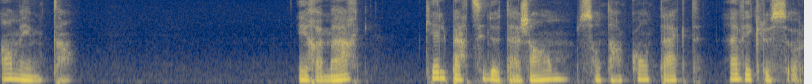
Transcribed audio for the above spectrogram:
en même temps. Et remarque quelles parties de ta jambe sont en contact avec le sol.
